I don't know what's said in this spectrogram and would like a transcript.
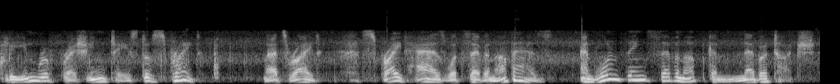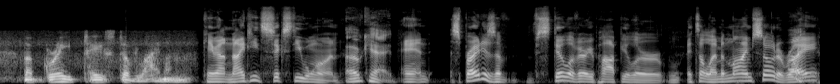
clean, refreshing taste of Sprite. That's right. Sprite has what 7-Up has. And one thing 7-Up can never touch. The great taste of lemon. Came out in 1961, okay. and Sprite is a still a very popular. It's a lemon lime soda, right?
